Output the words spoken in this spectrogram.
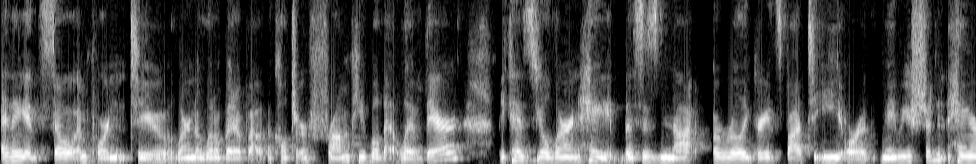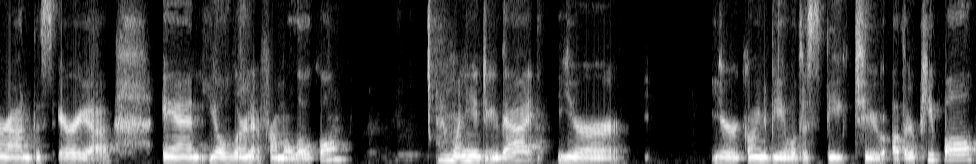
I think it's so important to learn a little bit about the culture from people that live there because you'll learn hey this is not a really great spot to eat or maybe you shouldn't hang around this area. And you'll learn it from a local. And when you do that you're you're going to be able to speak to other people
